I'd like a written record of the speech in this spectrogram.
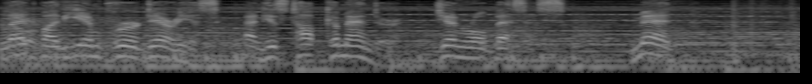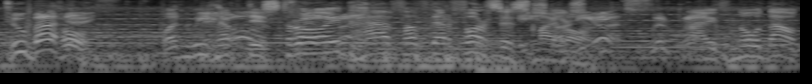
led by the Emperor Darius and his top commander, General Bessus. Men, To battle. When we have destroyed half of their forces, my lord, Earth will tremble. I've no doubt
